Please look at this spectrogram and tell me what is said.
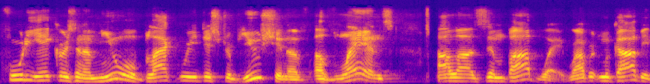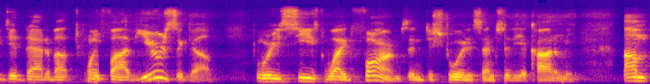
40 acres and a mule black redistribution of, of lands a la Zimbabwe. Robert Mugabe did that about 25 years ago, where he seized white farms and destroyed essentially the economy. Um,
